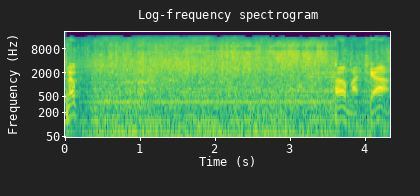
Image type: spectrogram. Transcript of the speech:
Nope. Oh my god.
